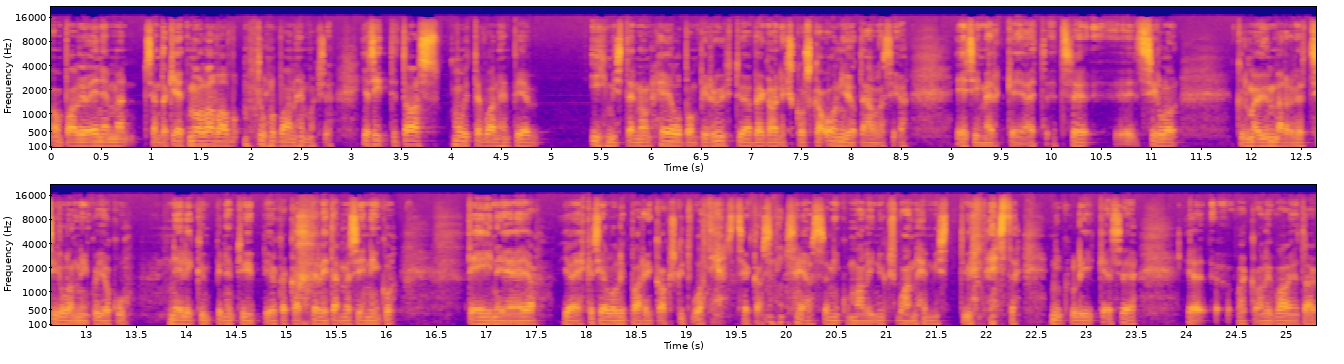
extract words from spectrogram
on paljon enemmän sen takia, että me ollaan vaan tullut vanhemmaksi. Ja sitten taas muiden vanhempien ihmisten on helpompi ryhtyä vegaaniksi, koska on jo tällaisia esimerkkejä. Että, että se, että silloin, kyllä mä ymmärrän, että silloin niin kuin joku nelikymppinen tyyppi, joka katteli tämmöisiä niin kuin teinejä ja, ja ehkä siellä oli pari 20-vuotiaista sekaisin niin. seassa, niin kuin mä olin yksi vanhemmista tyypeistä niin kuin liikkeessä ja, ja vaikka oli vain jotain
